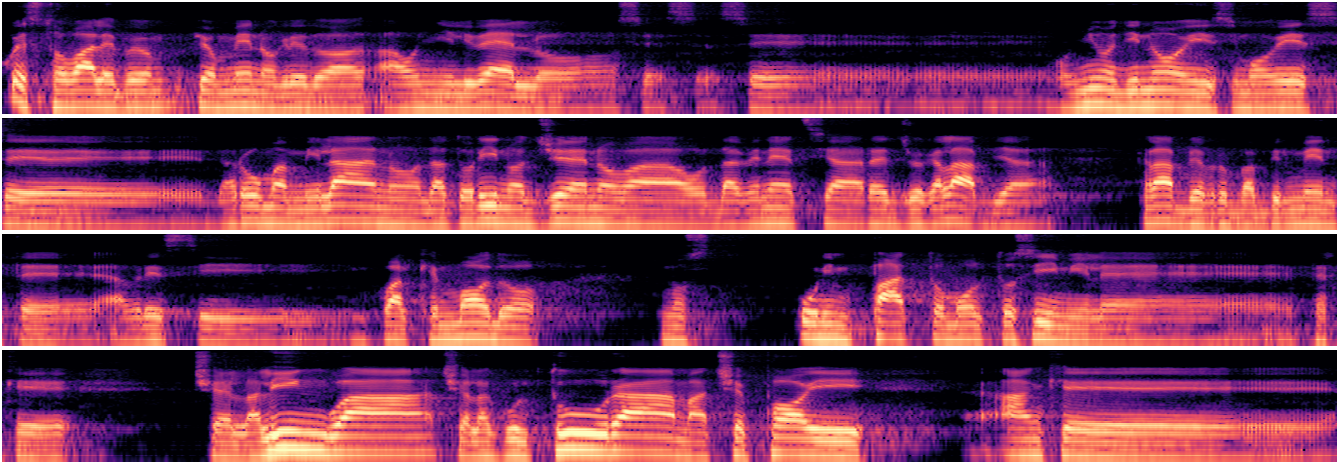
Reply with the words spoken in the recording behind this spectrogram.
Questo vale più o meno, credo, a, ogni livello. Se, se, se, ognuno di noi si muovesse da Roma a Milano, da Torino a Genova o da Venezia a Reggio Calabria, Calabria probabilmente avresti in qualche modo uno, un impatto molto simile perché c'è la lingua, c'è la cultura, ma c'è poi anche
